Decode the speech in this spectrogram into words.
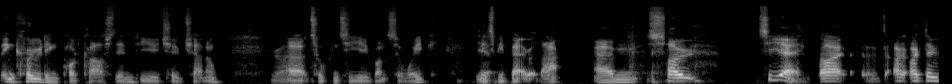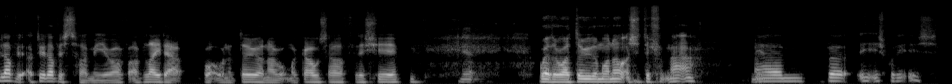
including podcasting, the YouTube channel right. uh, talking to you once a week. Yeah. Need to be better at that. Um, so, so yeah, I, I, I do love it. I do love this time of year. I've, I've laid out what I want to do. I know what my goals are for this year. Yeah. Whether I do them or not, it's a different matter. Yeah. Um, but it is what it is.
